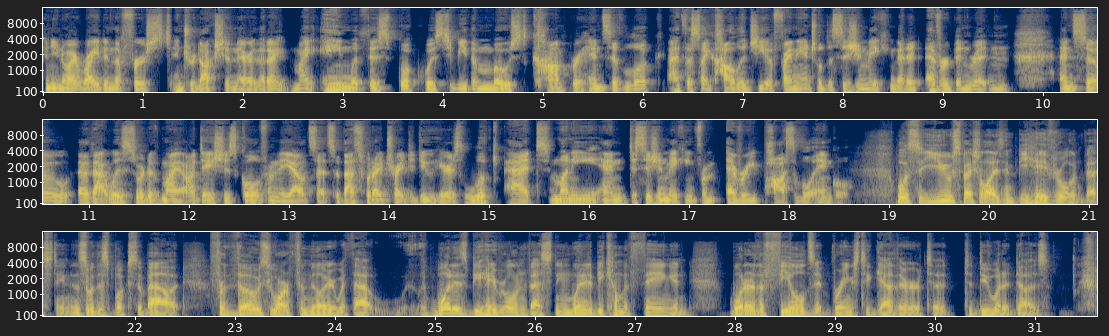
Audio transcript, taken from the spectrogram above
and, you know, I write in the first introduction there that I, my aim with this book was to be the most comprehensive look at the psychology of financial decision making that had ever been written. And so uh, that was sort of my audacious goal from the outset. So that's what I tried to do here is look at money and decision making from every possible angle. Well, so you specialize in behavioral investing, and this is what this book's about. For those who aren't familiar with that, what is behavioral investing? When did it become a thing, and what are the fields it brings together to to do what it does?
